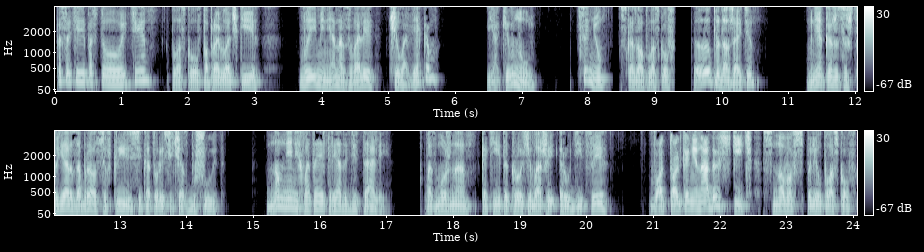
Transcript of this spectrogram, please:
«Постойте, постойте», — Полосков поправил очки. «Вы меня назвали человеком?» Я кивнул. «Ценю», — сказал Полосков. «Э, «Продолжайте». «Мне кажется, что я разобрался в кризисе, который сейчас бушует. Но мне не хватает ряда деталей. Возможно, какие-то крохи вашей эрудиции «Вот только не надо льстить!» — снова вспылил Полосков.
